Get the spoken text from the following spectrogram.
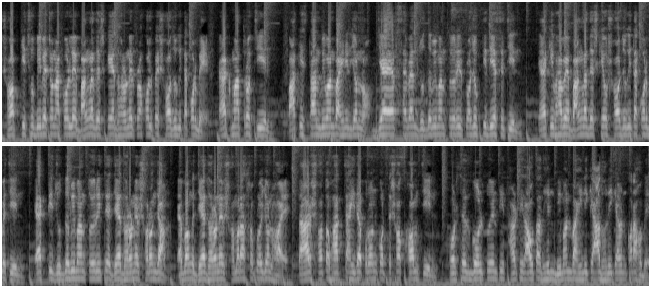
সবকিছু বিবেচনা করলে বাংলাদেশকে এ ধরনের প্রকল্পে সহযোগিতা করবে একমাত্র চীন। পাকিস্তান বিমান বাহিনীর জন্য জে এফ সেভেন যুদ্ধ বিমান তৈরির প্রযুক্তি দিয়েছে চীন। একইভাবে বাংলাদেশকেও সহযোগিতা করবে চীন। একটি যুদ্ধ বিমান তৈরিতে যে ধরনের সরঞ্জাম এবং যে ধরনের সমরাস্ত্র প্রয়োজন হয়, তার শতভাগ চাহিদা পূরণ করতে সক্ষম চীন। ফোর্সেস গোল টোয়েন্টি থার্টির আওতাধীন বিমান বাহিনীকে আধুনিকায়ন করা হবে।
